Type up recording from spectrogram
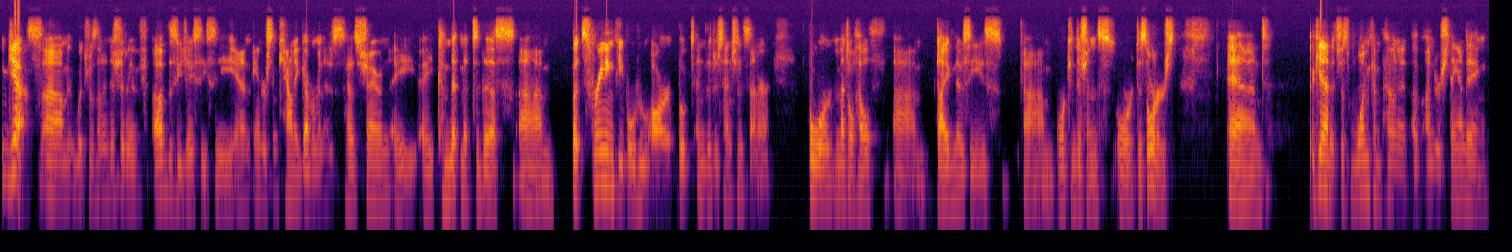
yes, um, which was an initiative of the CJCC, and Anderson County government has has shown a a commitment to this. Um, but screening people who are booked in the detention center for mental health um, diagnoses um, or conditions or disorders. And again, it's just one component of understanding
